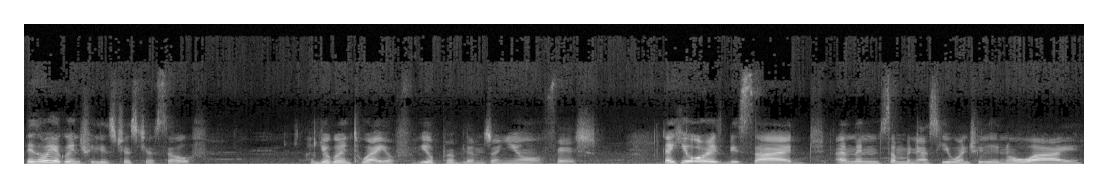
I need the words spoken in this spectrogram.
There's a way you're going to really stress yourself, and you're going to wear your your problems on your face. Like you always be sad, and then someone asks you won't really know why,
